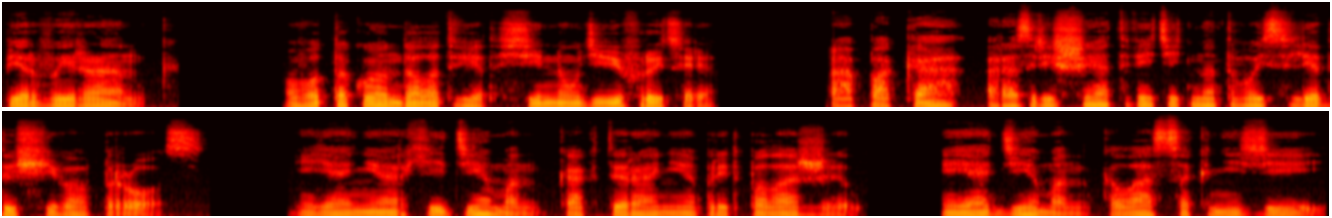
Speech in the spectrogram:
первый ранг. Вот такой он дал ответ, сильно удивив рыцаря. А пока разреши ответить на твой следующий вопрос. Я не архидемон, как ты ранее предположил. Я демон класса князей.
